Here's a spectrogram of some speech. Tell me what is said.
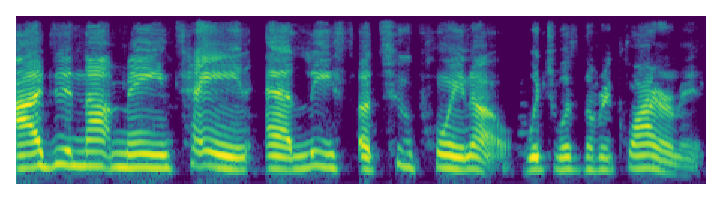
I did not maintain at least a 2.0, which was the requirement.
